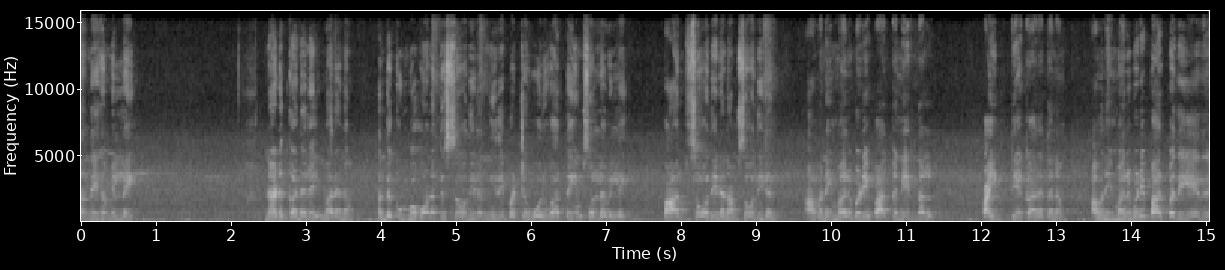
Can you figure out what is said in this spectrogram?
சந்தேகம் இல்லை நடுக்கடலில் மரணம். அந்த கும்பகோணத்து சோதிடன் இதை பற்றி ஒரு வார்த்தையும் சொல்லவில்லை. பார் சோதிடனாம் சோதிடன். அவனை மறுபடி பார்க்க நேர்ந்தால் பைத்தியக்காரத்தனம். அவனை மறுபடி பார்ப்பது ஏது?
